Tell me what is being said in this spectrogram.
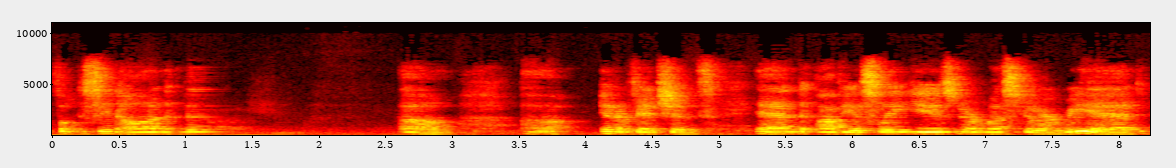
focusing on the um, uh, interventions and obviously used neuromuscular re-ed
